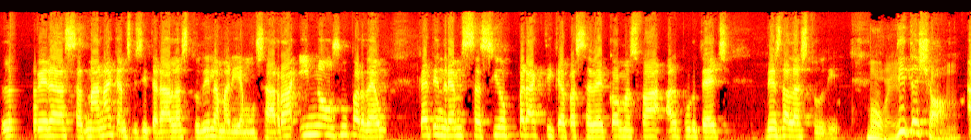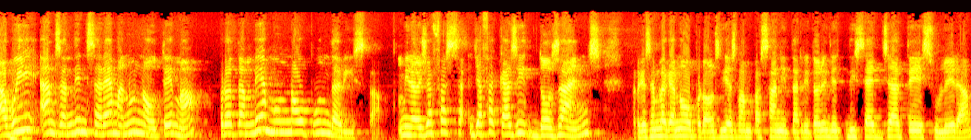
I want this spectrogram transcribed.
la propera setmana que ens visitarà a l'estudi la Maria Mussarra i no us ho perdeu que tindrem sessió pràctica per saber com es fa el porteig des de l'estudi. Dit això, avui ens endinsarem en un nou tema, però també amb un nou punt de vista. Mireu, ja fa, ja fa quasi dos anys, perquè sembla que no, però els dies van passant i Territori 17 ja té solera,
